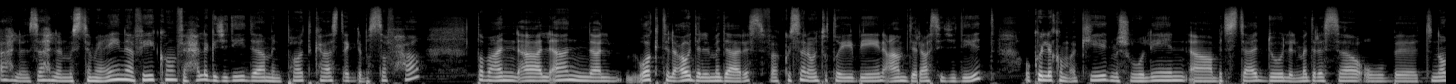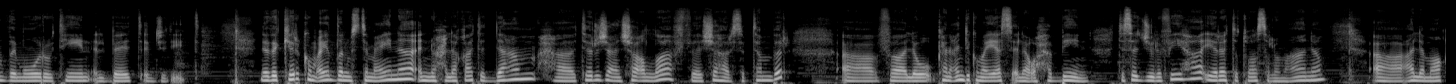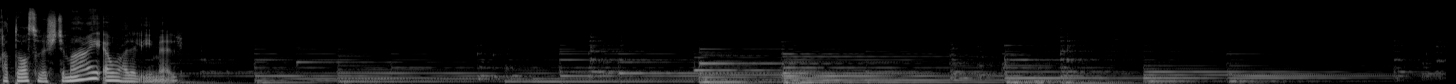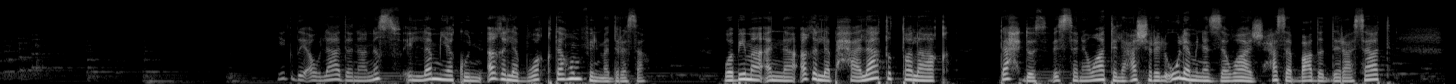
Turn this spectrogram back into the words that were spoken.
أهلا وسهلا مستمعينا فيكم في حلقة جديدة من بودكاست أقلب الصفحة. طبعا آه الآن وقت العودة للمدارس فكل سنة وأنتم طيبين عام دراسي جديد وكلكم أكيد مشغولين آه بتستعدوا للمدرسة وبتنظموا روتين البيت الجديد. نذكركم أيضا مستمعينا أنه حلقات الدعم حترجع إن شاء الله في شهر سبتمبر. آه فلو كان عندكم أي أسئلة وحابين تسجلوا فيها يا ريت تتواصلوا معنا آه على مواقع التواصل الاجتماعي أو على الإيميل. يقضي أولادنا نصف إن لم يكن أغلب وقتهم في المدرسة. وبما أن أغلب حالات الطلاق تحدث في السنوات العشر الأولى من الزواج حسب بعض الدراسات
